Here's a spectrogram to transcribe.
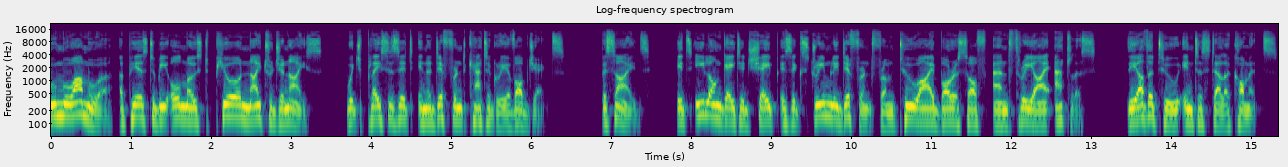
Oumuamua appears to be almost pure nitrogen ice, which places it in a different category of objects. Besides, its elongated shape is extremely different from 2I Borisov and 3I Atlas, the other two interstellar comets.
